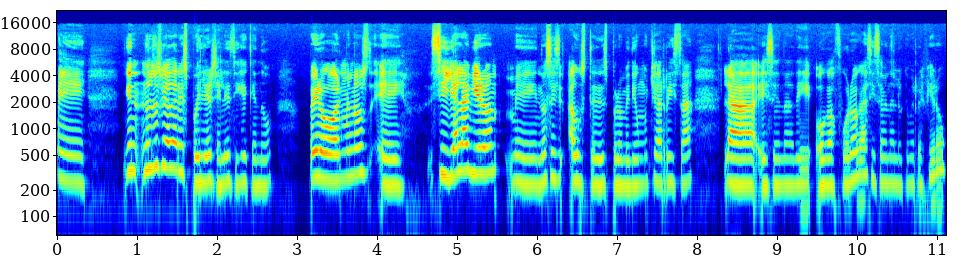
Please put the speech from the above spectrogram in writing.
Eh, no les voy a dar spoilers, ya les dije que no, pero al menos eh, si ya la vieron, me, no sé a ustedes, pero me dio mucha risa la escena de Oga for Oga, si saben a lo que me refiero,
